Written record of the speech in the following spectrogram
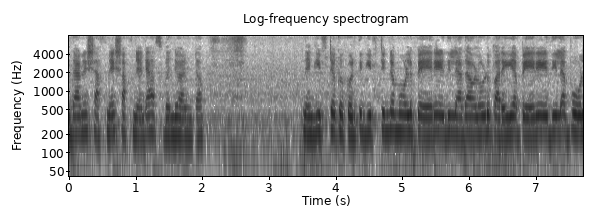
ഇതാണ് ഷഫ്നെ. ഷഫ്നേന്റെ ഹസ്ബൻഡുമാണ് കേട്ടോ ഞാൻ ഗിഫ്റ്റൊക്കെ കൊടുത്ത് ഗിഫ്റ്റിന്റെ മുകളിൽ പേര് എഴുതില്ല അത് അവളോട് പറയുക. പേര് എഴുതിയില്ല അപ്പോൾ ഓൾ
